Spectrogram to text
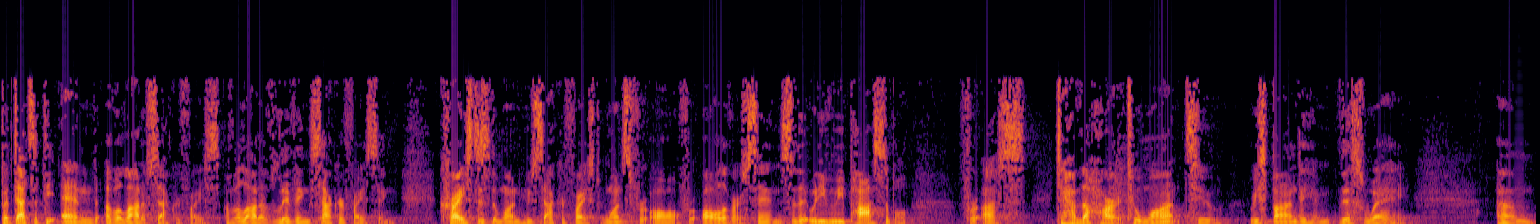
but that's at the end of a lot of sacrifice, of a lot of living sacrificing. Christ is the one who sacrificed once for all, for all of our sins, so that it would even be possible for us to have the heart to want to respond to Him this way. Um,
